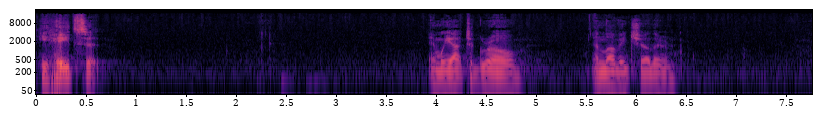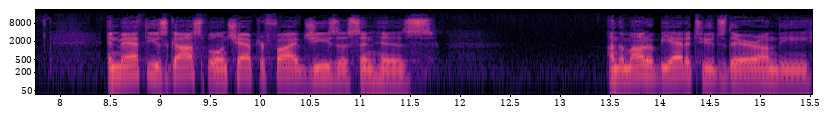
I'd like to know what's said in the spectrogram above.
He hates it. And we ought to grow and love each other. In Matthew's Gospel, in chapter 5, Jesus, in his on the Mount of Beatitudes, there on the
